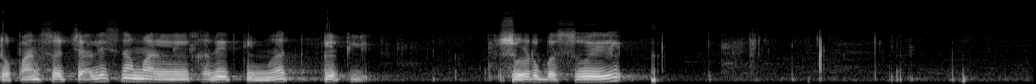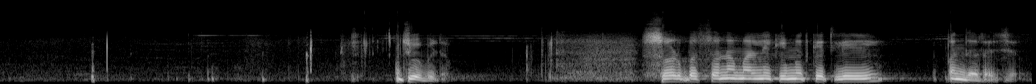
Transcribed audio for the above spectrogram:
તો પાંચસો ચાલીસના માલની ખરીદ કિંમત કેટલી? સોળ બસો એ જુઓ બેટા. સોળ બસોના માલની કિંમત કેટલી? પંદર હજાર.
